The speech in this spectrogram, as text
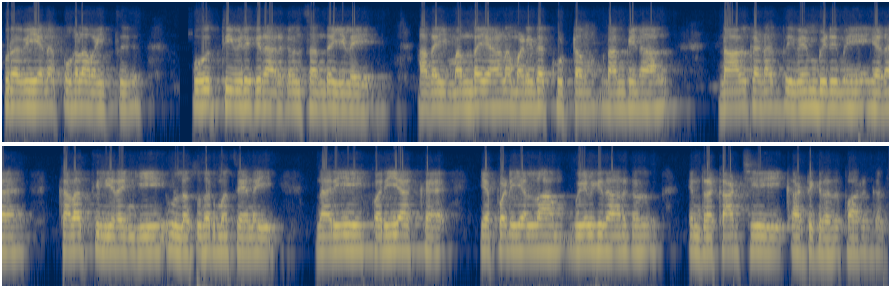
புறவி என புகழ வைத்து புகுத்தி விடுகிறார்கள் சந்தையிலே. அதை மந்தையான மனித கூட்டம் நம்பினால் நாள் கடந்து வெம்பிடுமே என களத்தில் இறங்கி உள்ள சுதர்மசேனை நரியை பரியாக்க எப்படியெல்லாம் முயல்கிறார்கள் என்ற காட்சியை காட்டுகிறது. பாருங்கள்.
